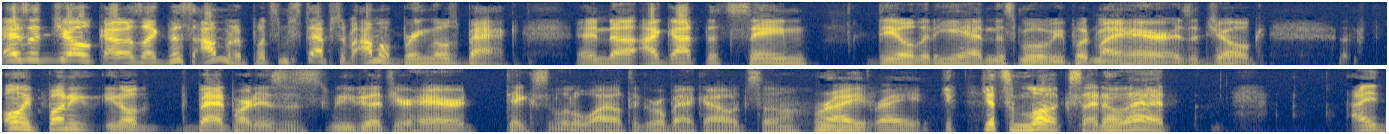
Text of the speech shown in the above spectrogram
as a joke, I was like, "This, I'm gonna put some steps in. I'm gonna bring those back." And uh, I got the same deal that he had in this movie, put my hair as a joke. Only funny, you know, the bad part is, is when you do that to your hair, takes a little while to grow back out. So right, right. You get some looks, I know that. I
